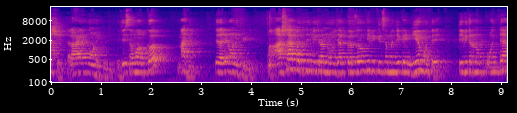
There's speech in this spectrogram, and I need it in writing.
असे त्याला आहे नॉन इक्विटी जे समहक्क नाही ते झाले नॉन इक्विटी मग अशा पद्धतीने मित्रांनो ज्या कर्जरोखी विक्री संबंधी काही नियम होते ते मित्रांनो कोणत्या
